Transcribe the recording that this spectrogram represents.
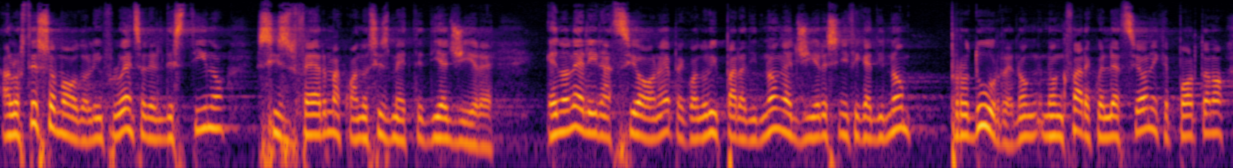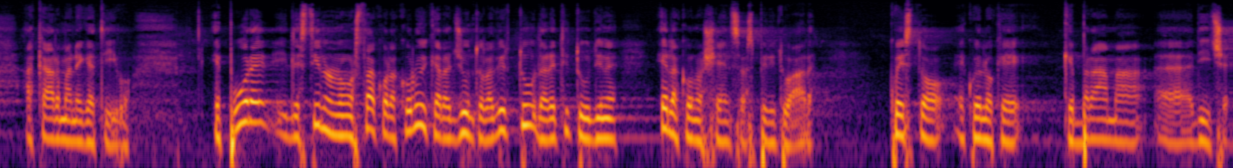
allo stesso modo l'influenza del destino si sferma quando si smette di agire. E non è l'inazione, perché quando lui parla di non agire significa di non produrre, non, non fare quelle azioni che portano a karma negativo. Eppure il destino non ostacola colui che ha raggiunto la virtù, la rettitudine e la conoscenza spirituale. Questo è quello che, che Brahma eh, dice.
